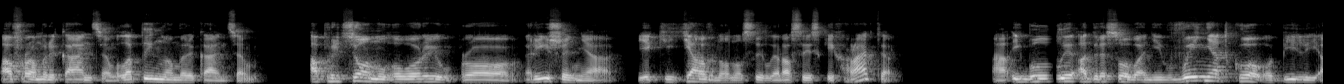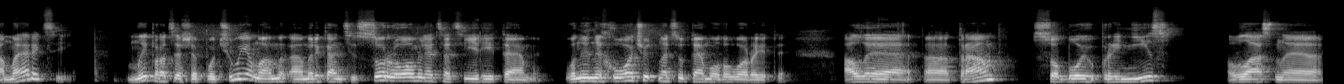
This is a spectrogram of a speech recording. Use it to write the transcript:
афроамериканцям, латиноамериканцям, а при цьому говорив про рішення, які явно носили расистський характер, і були адресовані винятково білій Америці. Ми про це ще почуємо. Американці соромляться цієї теми. Вони не хочуть на цю тему говорити. Але е, Трамп з собою приніс власне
